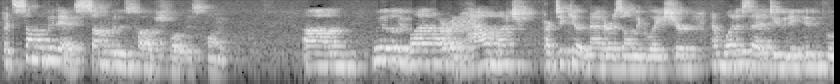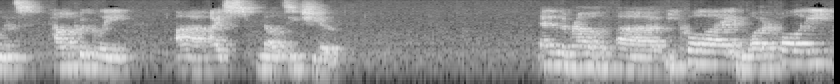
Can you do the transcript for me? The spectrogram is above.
but some of it is. Some of it is publishable at this point. Um, we look at black carbon, how much particulate matter is on the glacier, and what does that do to influence how quickly uh, ice melts each year. And in the realm of uh, E. coli and water quality,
